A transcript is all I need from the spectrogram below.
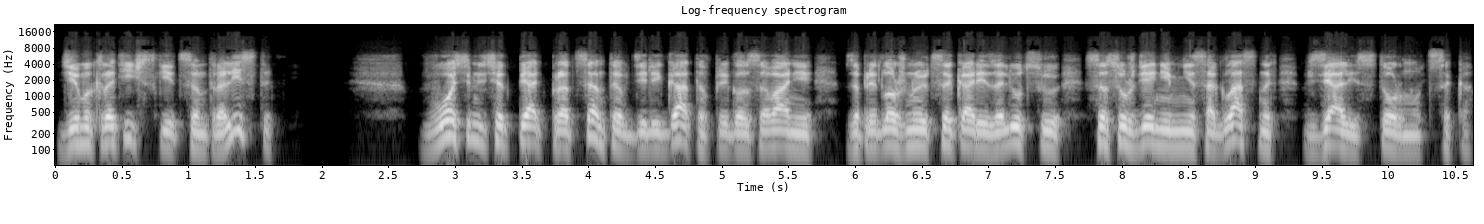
демократические централисты, 85% делегатов при голосовании за предложенную ЦК резолюцию с осуждением несогласных взяли сторону ЦК.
